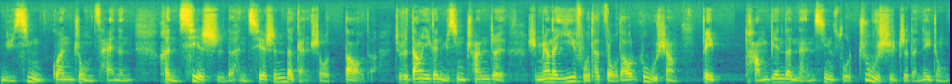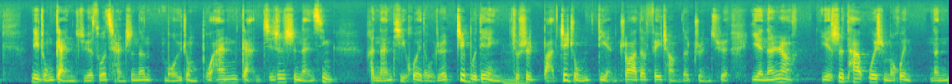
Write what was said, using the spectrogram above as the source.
女性观众才能很切实的、很切身的感受到的。就是当一个女性穿着什么样的衣服，她走到路上被。旁边的男性所注视着的那种那种感觉所产生的某一种不安感，其实是男性很难体会的。我觉得这部电影就是把这种点抓得非常的准确，也能让，也是他为什么会能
